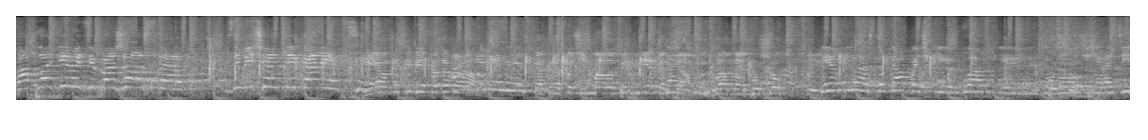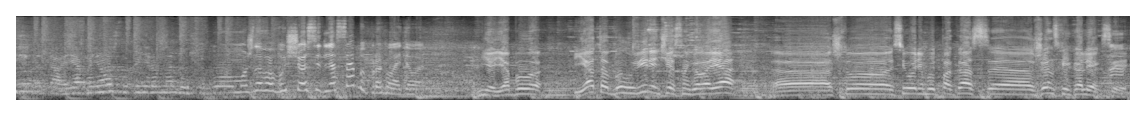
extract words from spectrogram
Поаплодируйте, пожалуйста, замечательной коллекции. Я уже себе подобрал. Ангелины. Как раз очень мало предметов Да. там. Главное пушок. и- Я поняла, что тапочки, плавки, это было Пушок. очень эротично, да. Я поняла, что ты неравнодушен. Бо, можливо, ви щось і для себе пригледіли? Не, я был, я-то был уверен, честно говоря, э, что сегодня будет показ э, женской коллекции.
